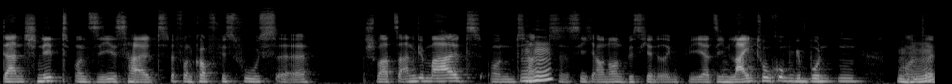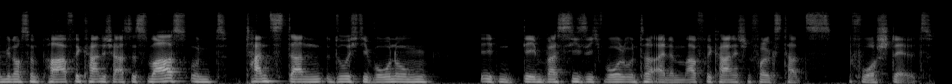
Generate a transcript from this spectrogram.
dann Schnitt und sie ist halt von Kopf bis Fuß äh, schwarz angemalt und hat sich auch noch ein bisschen irgendwie, hat sich ein Leintuch umgebunden und irgendwie noch so ein paar afrikanische Accessoires und tanzt dann durch die Wohnung in dem, was sie sich wohl unter einem afrikanischen Volkstanz vorstellt.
